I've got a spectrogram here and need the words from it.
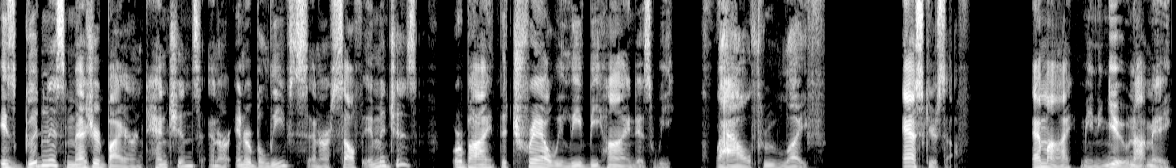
Is goodness measured by our intentions and our inner beliefs and our self images, or by the trail we leave behind as we plow through life? Ask yourself Am I, meaning you, not me,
